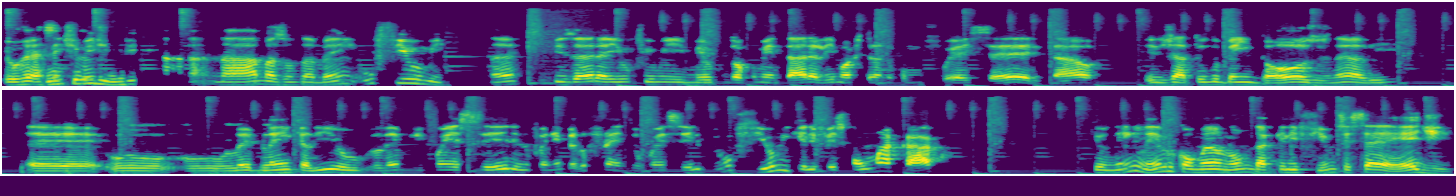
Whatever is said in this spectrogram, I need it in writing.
Eu recentemente vi na, na, Amazon também o filme, né? Fizeram aí um filme meio documentário ali mostrando como foi a série e tal. Eles já tudo bem idosos, né? Ali. É, o, o LeBlanc ali, eu, eu, lembro de conhecer ele, não foi nem pelo Friends, eu conheci ele por um filme que ele fez com um macaco, que eu nem lembro como é o nome daquele filme, não sei se é Ed,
